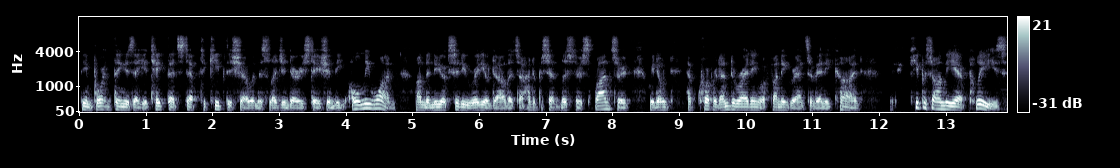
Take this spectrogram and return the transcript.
The important thing is that you take that step to keep the show in this legendary station, the only one on the New York City radio dial that's 100% listener sponsored. We don't have corporate underwriting or funding grants of any kind. Keep us on the air, please.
